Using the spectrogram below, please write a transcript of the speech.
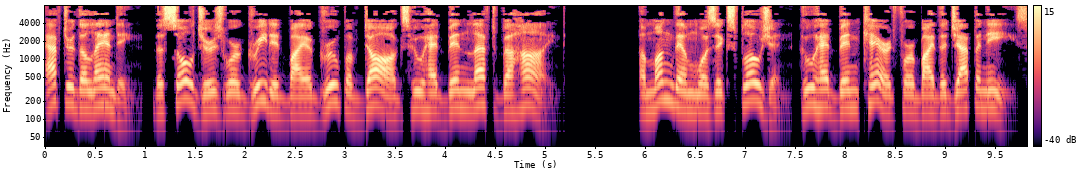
After the landing, the soldiers were greeted by a group of dogs who had been left behind. Among them was Explosion, who had been cared for by the Japanese.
